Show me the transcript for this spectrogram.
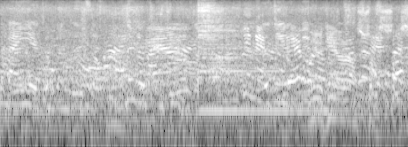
半夜就跟着走，那个出去有个有几个人，我就听到唰唰唰。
